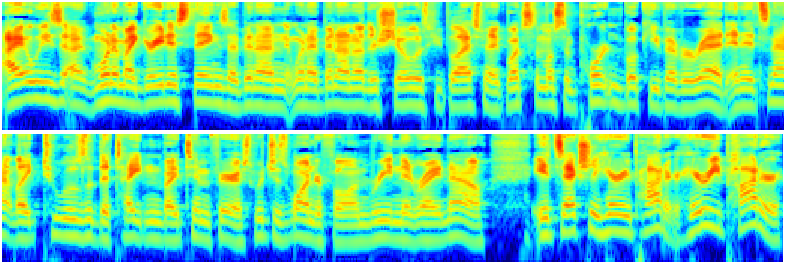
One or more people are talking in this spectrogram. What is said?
I always I, one of my greatest things i've been on when i've been on other shows people ask me like what's the most important book you've ever read? And it's not like tools of the titan by tim ferriss which is wonderful. I'm reading it right now. It's actually harry potter. Harry potter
